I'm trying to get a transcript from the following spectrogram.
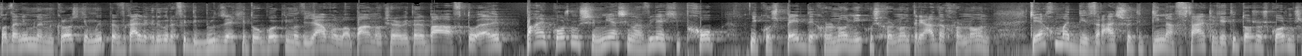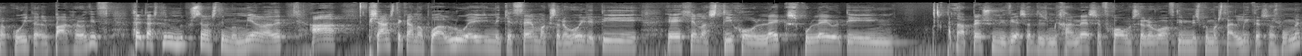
όταν ήμουν μικρός και μου είπε βγάλει γρήγορα αυτή την μπλούτζα, έχει τον κόκκινο διάβολο απάνω, ξέρω και τα λοιπά. Αυτό, δηλαδή πάει κόσμος σε μια συναυλία hip hop 25 χρονών, 20 χρονών, 30 χρονών και έχουμε αντιδράσεις ότι τι είναι αυτά και γιατί τόσος κόσμος ακούει τα λοιπά. Ξέρω, δηλαδή θέλετε να στείλουμε μήπως στην αστυνομία να δει, Α, πιάστηκαν από αλλού, έγινε και θέμα, ξέρω εγώ, γιατί έχει ένα στίχο ο Lex που λέει ότι να πέσουν οι δύο από τις μηχανές, ευχόμαστε εγώ αυτοί εμείς που είμαστε αλήτες, ας πούμε.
